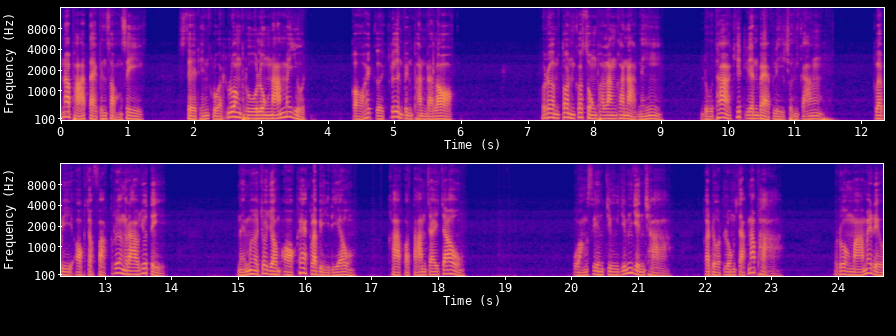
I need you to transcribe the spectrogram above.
หน้าผาแตกเป็นสองซีก เศษหินกรวดร่วงพลูลงน้ำไม่หยุด ก่อให้เกิดคลื่นเป็นพันระลอก เริ่มต้นก็ทรงพลังขนาดนี้ ดูท่าคิดเรียนแบบหลี่ชนกัง กระบี่ออกจากฝักเรื่องราวยุติ ในเมื่อเจ้ายอมออกแค่กระบี่เดียวข้าก็ตามใจเจ้า หวังเซียนจือยิ้มเย็นชา กระโดดลงจากหน้าผา ร่วงมาไม่เร็ว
